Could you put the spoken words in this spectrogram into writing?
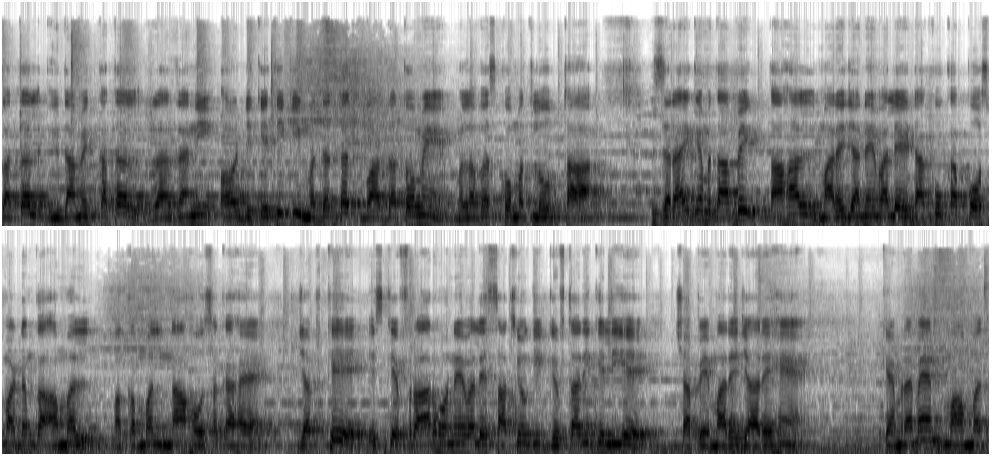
कत्ल इकदाम कत्ल, राजधानी और डिकेती की मदद वारदातों में मुलवस को मतलूब था। जराए के मुताबिक ताहल मारे जाने वाले डाकू का पोस्टमार्टम का अमल मकम्मल ना हो सका है, जबकि इसके फरार होने वाले साथियों की गिरफ्तारी के लिए छापे मारे जा रहे हैं। कैमरामैन मोहम्मद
